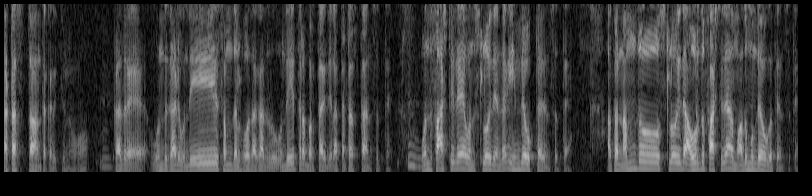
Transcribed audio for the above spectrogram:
ತಟಸ್ಥ ಅಂತ ಕರಿತೀವಿ ನಾವು. ಯಾಕಂದ್ರೆ ಒಂದು ಗಾಡಿ ಒಂದೇ ಸಮದಲ್ಲಿ ಹೋದಾಗ ಅದು ಒಂದೇ ಥರ ಬರ್ತಾ ಇದೆಯಲ್ಲ ತಟಸ್ಥ ಅನ್ಸುತ್ತೆ. ಒಂದು ಫಾಸ್ಟ್ ಇದೆ ಒಂದು ಸ್ಲೋ ಇದೆ ಅಂದಾಗ ಹಿಂದೆ ಹೋಗ್ತಾ ಇದೆ ಅನ್ಸುತ್ತೆ. ಅಥವಾ ನಮ್ಮದು ಸ್ಲೋ ಇದೆ ಅವ್ರದ್ದು ಫಾಸ್ಟ್ ಇದೆ ಅದು ಮುಂದೆ ಹೋಗುತ್ತೆ ಅನ್ಸುತ್ತೆ.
